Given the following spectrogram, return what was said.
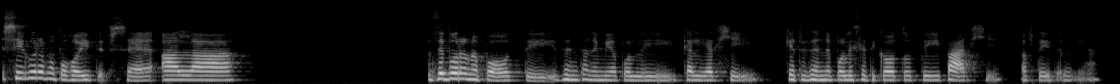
σίγουρα με απογοήτευσε, αλλά δεν μπορώ να πω ότι δεν ήταν μια πολύ καλή αρχή και ότι δεν είναι πολύ θετικό το ότι υπάρχει αυτή η ταινία.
